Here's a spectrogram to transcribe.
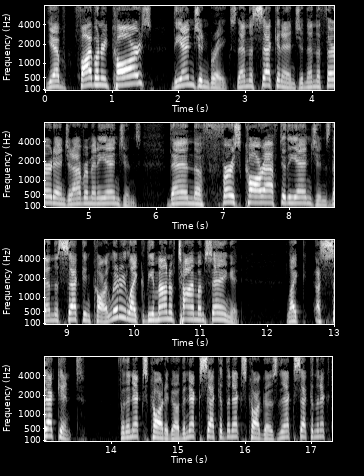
You have 500 cars, the engine brakes, then the second engine, then the third engine, however many engines, then the first car after the engines, then the second car. Literally, like the amount of time I'm saying it, like a second for the next car to go, the next second, the next car goes, the next second, the next.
